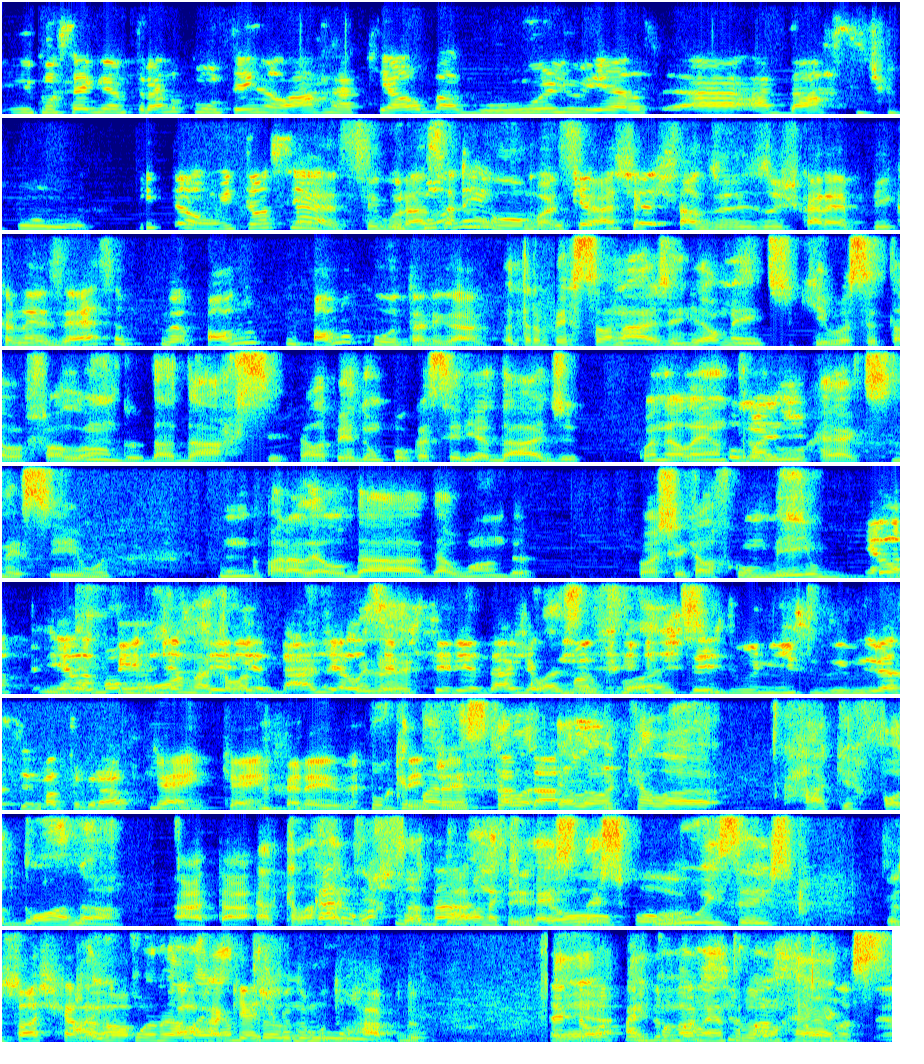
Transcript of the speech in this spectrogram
e conseguem entrar no container lá, hackear o bagulho e ela, a, a Darcy, tipo. Então, então assim. É, segurança enquanto- nenhuma. Você acha que Estados Unidos os caras é pica no exército, pau no, pau no cu, tá ligado? Outra personagem, realmente, que você tava falando, da Darcy, ela perdeu um pouco a seriedade quando ela entra Pô, mas- no Rex, nesse mundo paralelo da, da Wanda. Eu achei que ela ficou meio. Ela, ela perde a seriedade, ela teve seriedade alguma vez desde o início do universo cinematográfico. Quem? Quem? Pera aí. Porque entendi. parece que ela, ela é aquela hacker fodona, Ah, tá. aquela Cara, hacker fodona que mexe Eu, nas pô, coisas. Eu só acho que ela, Aí, quando ela ela hackeia as entra coisas no- muito rápido. É, É, ela aí quando ela entra no Rex-.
